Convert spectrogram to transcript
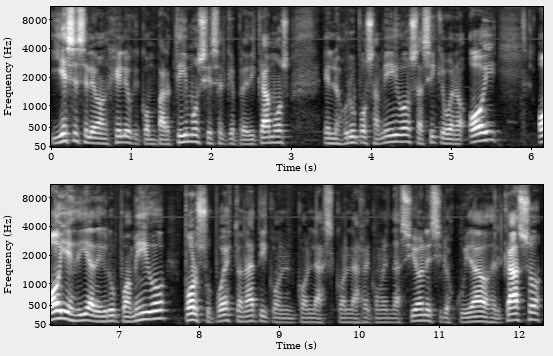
Y ese es el Evangelio que compartimos y es el que predicamos en los grupos amigos. Así que bueno, hoy, hoy es día de grupo amigo, por supuesto, Nati, con, las, con las recomendaciones y los cuidados del caso,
